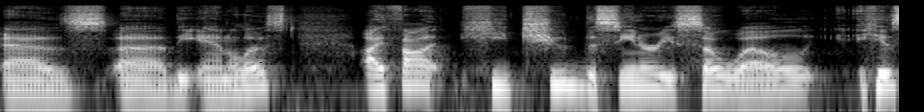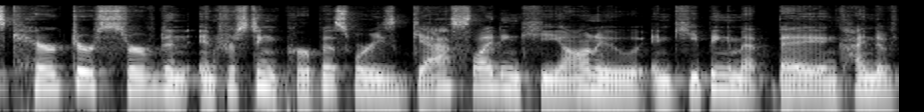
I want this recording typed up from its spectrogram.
as uh, the analyst. I thought he chewed the scenery so well. His character served an interesting purpose where he's gaslighting Keanu and keeping him at bay, and kind of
